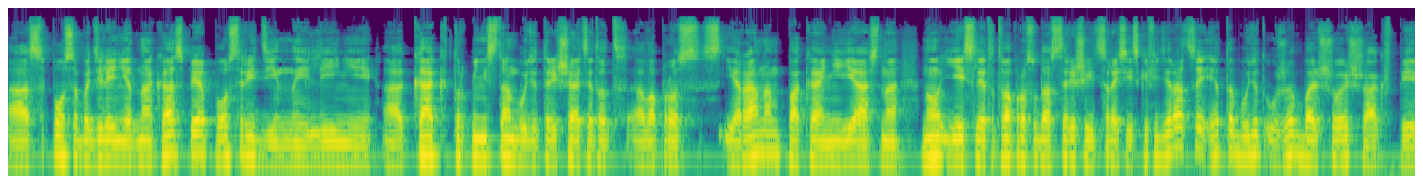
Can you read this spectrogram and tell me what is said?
э, способа деления дна Каспия по срединной линии. Э, как Туркменистан будет решать этот вопрос с Ираном, пока не ясно, но если этот вопрос удастся решить с Российской Федерацией, это будет уже большой шаг вперед.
